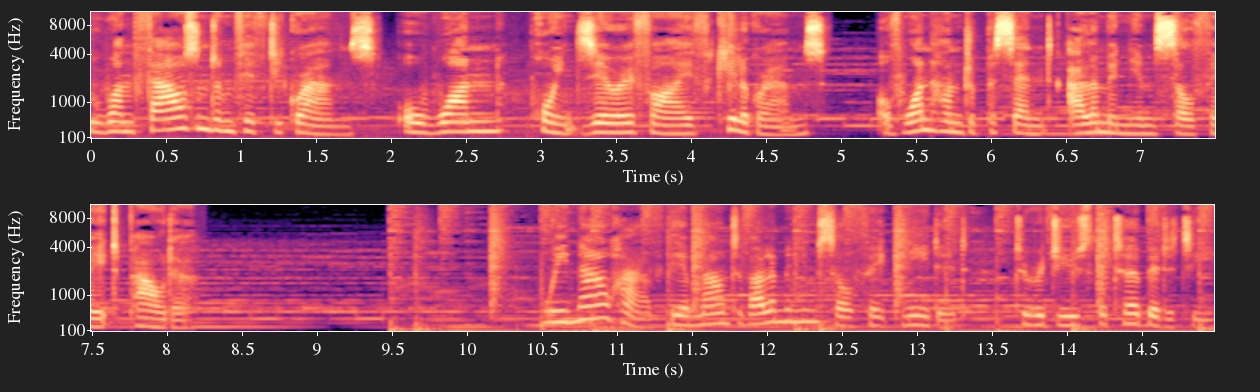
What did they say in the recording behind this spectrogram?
to 1050 grams or 1.05 kilograms of 100% aluminium sulfate powder. We now have the amount of aluminium sulfate needed to reduce the turbidity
